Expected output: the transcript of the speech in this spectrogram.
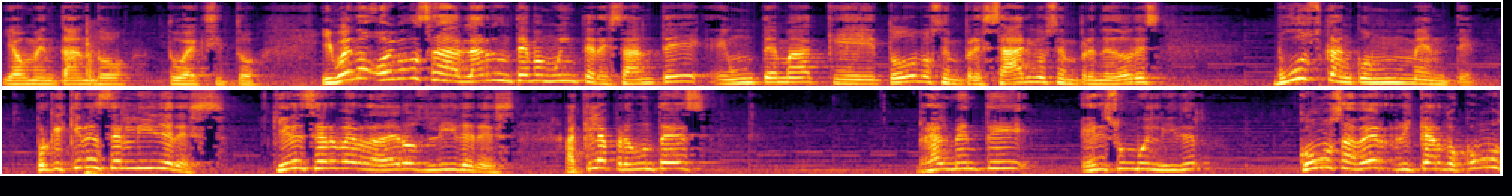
y aumentando tu éxito. Y bueno, hoy vamos a hablar de un tema muy interesante, un tema que todos los empresarios, emprendedores buscan comúnmente porque quieren ser líderes, quieren ser verdaderos líderes. Aquí la pregunta es, ¿realmente eres un buen líder? ¿Cómo saber, Ricardo, cómo,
